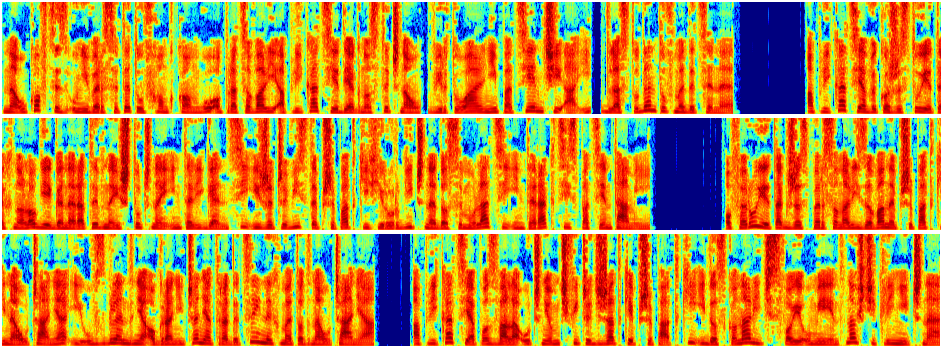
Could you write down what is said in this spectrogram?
Naukowcy z Uniwersytetu w Hongkongu opracowali aplikację diagnostyczną Wirtualni pacjenci AI dla studentów medycyny. Aplikacja wykorzystuje technologię generatywnej sztucznej inteligencji i rzeczywiste przypadki chirurgiczne do symulacji interakcji z pacjentami. Oferuje także spersonalizowane przypadki nauczania i uwzględnia ograniczenia tradycyjnych metod nauczania. Aplikacja pozwala uczniom ćwiczyć rzadkie przypadki i doskonalić swoje umiejętności kliniczne.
